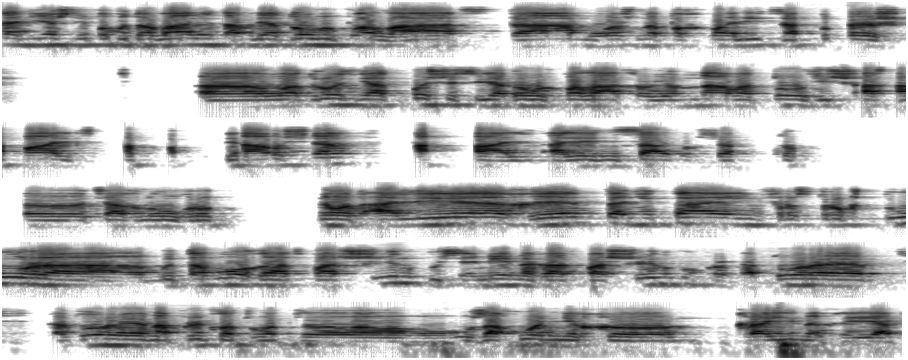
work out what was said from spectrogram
конечно пабудавалі там лядовы палац да можна пахваліць за тое ж у адрозне ад большасці лядовых палацаў ён нават доўгі час на пальцяўся але не сам цягнуў групу Вот, але гэта не тая інфраструктура бытавога адпачынку сямейнага адпачынку про которая которая напрыклад вот у заходніх краінах і як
